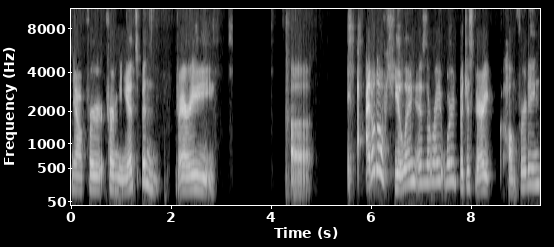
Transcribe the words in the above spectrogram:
yeah for for me it's been very uh i don't know if healing is the right word but just very comforting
